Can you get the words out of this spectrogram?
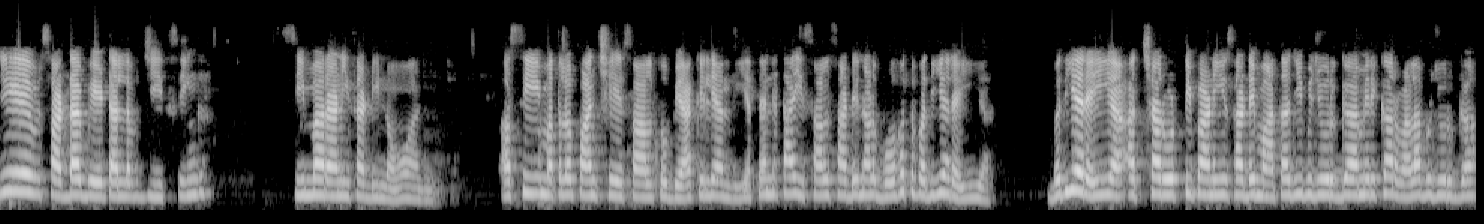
ਜੀ ਇਹ ਸਾਡਾ ਬੇਟਾ ਲਵਜੀਤ ਸਿੰਘ ਸੀਮਾ ਰਾਣੀ ਸਾਡੀ ਨੂੰਹ ਆ ਜੀ। ਅਸੀਂ ਮਤਲਬ 5-6 ਸਾਲ ਤੋਂ ਵਿਆਹ ਕੇ ਲਿਆਂਦੀ ਆ ਤਿੰਨ 2.5 ਸਾਲ ਸਾਡੇ ਨਾਲ ਬਹੁਤ ਵਧੀਆ ਰਹੀ ਆ। ਵਧੀਆ ਰਹੀ ਆ, ਅੱਛਾ ਰੋਟੀ ਪਾਣੀ ਸਾਡੇ ਮਾਤਾ ਜੀ ਬਜ਼ੁਰਗ ਆ, ਮੇਰੇ ਘਰ ਵਾਲਾ ਬਜ਼ੁਰਗ ਆ,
